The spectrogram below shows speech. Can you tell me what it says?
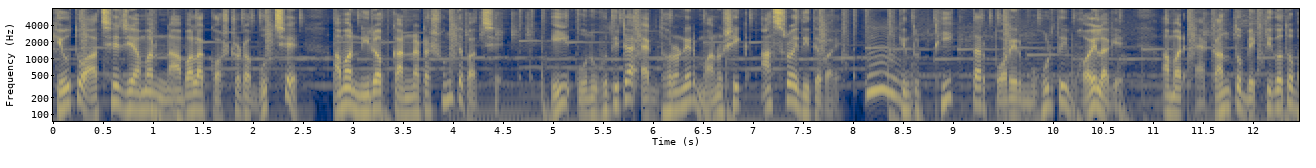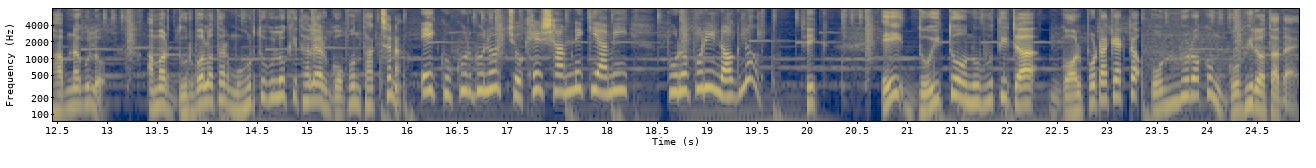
কেউ তো আছে যে আমার না বলা কষ্টটা বুঝছে আমার নীরব কান্নাটা শুনতে পাচ্ছে। এই অনুভূতিটা এক ধরনের মানসিক আশ্রয় দিতে পারে। কিন্তু ঠিক তার পরের মুহূর্তেই ভয় লাগে। আমার একান্ত ব্যক্তিগত ভাবনাগুলো আমার দুর্বলতার মুহূর্তগুলো কি তাহলে আর গোপন থাকছে না? এই কুকুরগুলোর চোখের সামনে কি আমি পুরোপুরি নগ্ন? ঠিক এই দ্বৈত অনুভূতিটা গল্পটাকে একটা অন্যরকম গভীরতা দেয়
